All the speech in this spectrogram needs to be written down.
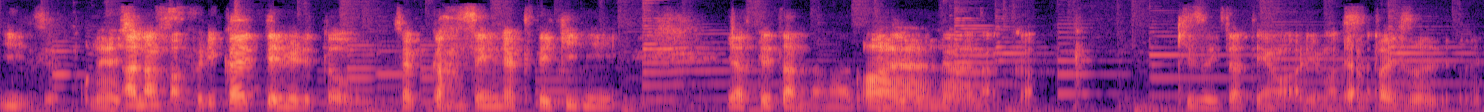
いいですよ。お願いしますあ、なんか振り返ってみると、若干戦略的にやってたんだなって、はいはいはい自分でもなんか気づいた点はありました、やっぱりそうですよね。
